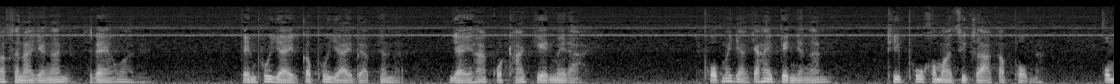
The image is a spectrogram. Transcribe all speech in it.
ลักษณะอย่างนั้นแสดงว่า เป็นผู้ใหญ่กับผู้ใหญ่แบบนั้นใหญ่หากฎหาเกณฑ์ไม่ได้ ผมไม่อยากจะให้เป็นอย่างนั้น ที่ผู้เข้ามาศึกษากับผมนะผม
